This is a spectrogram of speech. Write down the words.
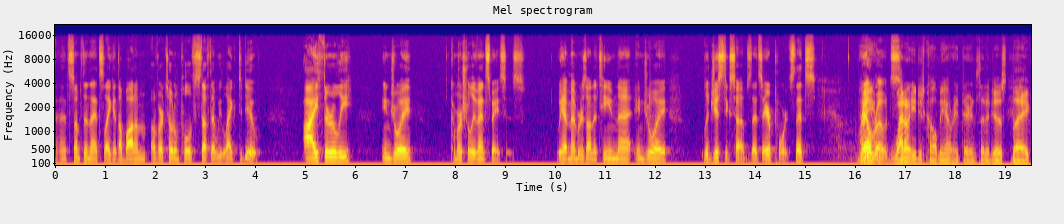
that's something that's like at the bottom of our totem pole of stuff that we like to do. I thoroughly enjoy commercial event spaces. We have members on the team that enjoy logistics hubs. That's airports. That's railroads. Why don't you just call me out right there instead of just like,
